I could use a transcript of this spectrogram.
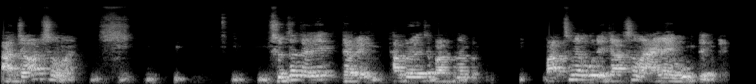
আর যাওয়ার সময় শুদ্ধাচারে যাবেন, ঠাকুরের কাছে প্রার্থনা প্রার্থনা করে যার সময় আয়নায় মুখ দেখবেন।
